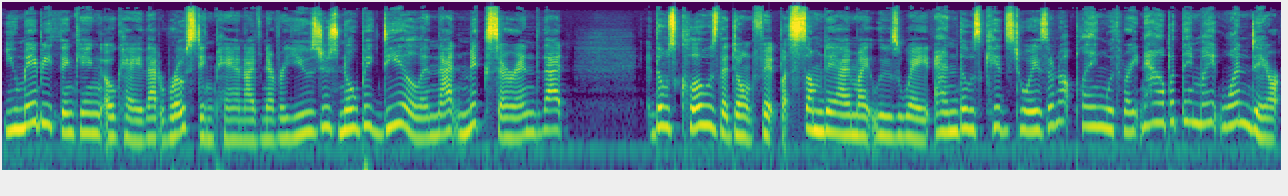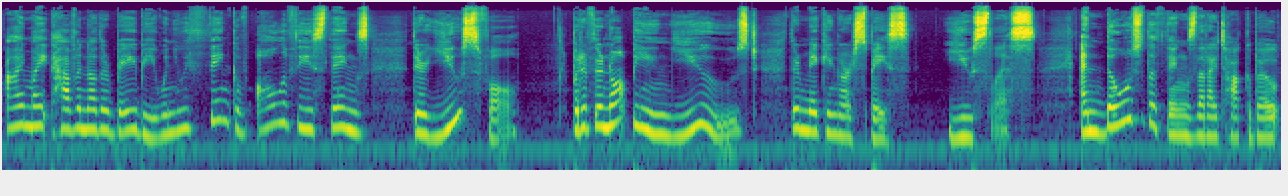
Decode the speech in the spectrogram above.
you may be thinking, okay, that roasting pan I've never used is no big deal, and that mixer and that those clothes that don't fit, but someday I might lose weight, and those kids' toys they're not playing with right now, but they might one day, or I might have another baby. When you think of all of these things, they're useful, but if they're not being used, they're making our space useless. And those are the things that I talk about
